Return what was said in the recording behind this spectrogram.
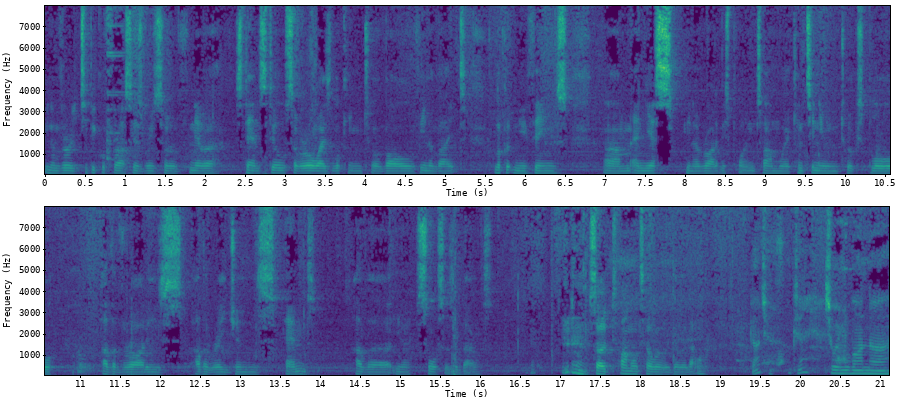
you know, very typical for us is we sort of never stand still. So we're always looking to evolve, innovate, look at new things. Um, and yes, you know, right at this point in time, we're continuing to explore other varieties, other regions, and other you know sources of barrels. so time will tell where we go with that one. Gotcha. Okay. Shall we move on uh,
